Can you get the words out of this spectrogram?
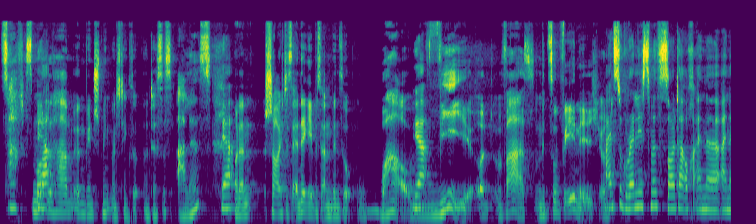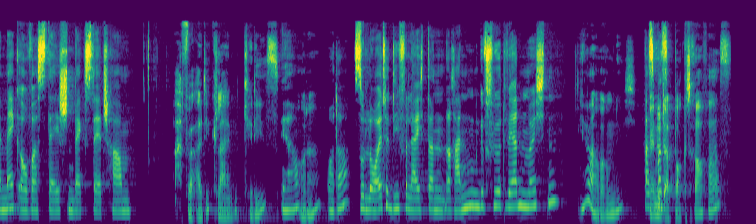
zartes Model Ja. haben, irgendwen schminken und ich denke so, und das ist alles? Ja. Und dann schaue ich das Endergebnis an und bin so, wow, Ja. wie und was mit so wenig. Und Meinst du, Granny Smith sollte auch eine eine Makeover Station backstage haben? Ach, für all die kleinen Kiddies, Ja, oder? Oder? So Leute, die vielleicht dann rangeführt werden möchten? Ja, warum nicht? Was- wenn was- du da Bock drauf hast.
